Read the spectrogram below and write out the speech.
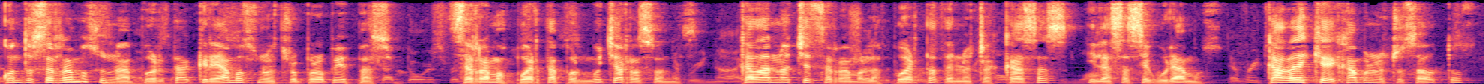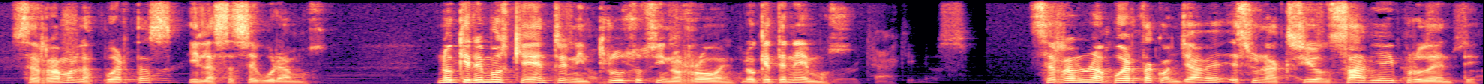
Cuando cerramos una puerta, creamos nuestro propio espacio. Cerramos puertas por muchas razones. Cada noche cerramos las puertas de nuestras casas y las aseguramos. Cada vez que dejamos nuestros autos, cerramos las puertas y las aseguramos. No queremos que entren intrusos y nos roben lo que tenemos. Cerrar una puerta con llave es una acción sabia y prudente.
